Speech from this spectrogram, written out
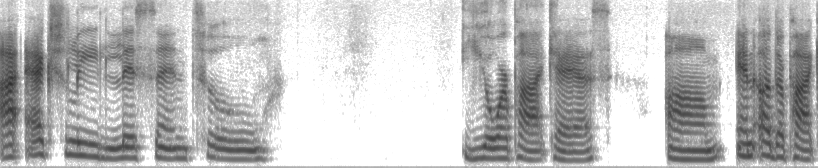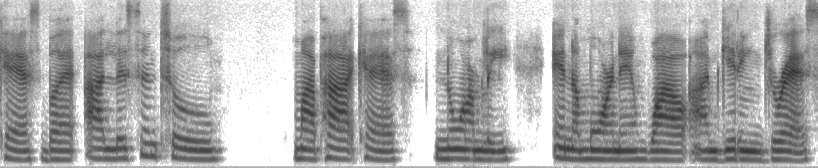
I actually listen to your podcast um and other podcasts, but I listen to my podcast normally in the morning while I'm getting dressed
